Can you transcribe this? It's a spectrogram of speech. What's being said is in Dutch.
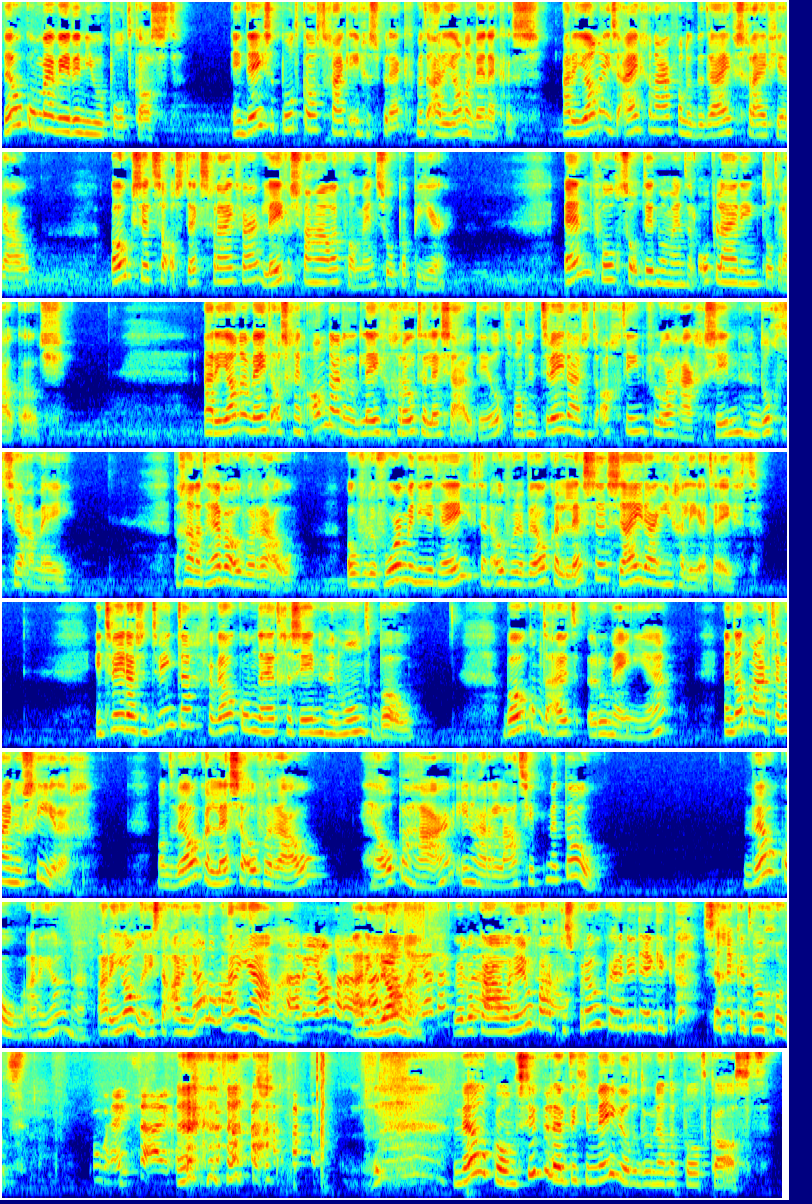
Welkom bij weer een nieuwe podcast. In deze podcast ga ik in gesprek met Arianne Wennekes. Arianne is eigenaar van het bedrijf Schrijf je Rouw. Ook zet ze als tekstschrijver levensverhalen van mensen op papier. En volgt ze op dit moment een opleiding tot rouwcoach. Arianne weet als geen ander dat het leven grote lessen uitdeelt, want in 2018 verloor haar gezin hun dochtertje aan mee. We gaan het hebben over rouw, over de vormen die het heeft en over welke lessen zij daarin geleerd heeft. In 2020 verwelkomde het gezin hun hond Bo. Bo komt uit Roemenië en dat maakte mij nieuwsgierig. Want welke lessen over rouw helpen haar in haar relatie met Bo? Welkom, Ariane. Ariane, is het Ariane of Ariane? Ariane. Ariane. ja, We hebben elkaar al heel vaak gesproken en nu denk ik, zeg ik het wel goed? Hoe heet ze eigenlijk? Welkom, superleuk dat je mee wilde doen aan de podcast.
